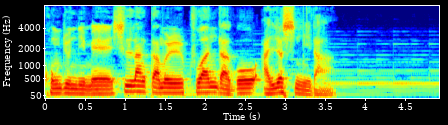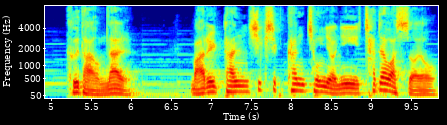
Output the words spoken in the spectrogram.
공주님의 신랑감을 구한다고 알렸습니다. 그 다음 날 말을 탄 씩씩한 청년이 찾아왔어요.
